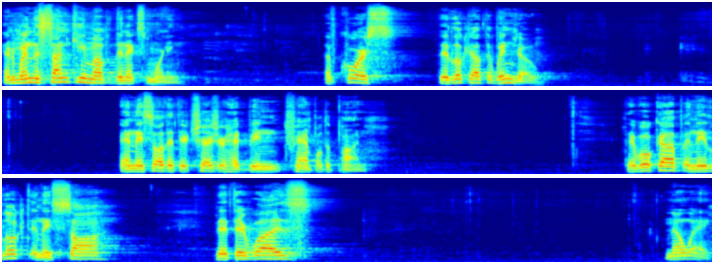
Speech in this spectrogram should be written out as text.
And when the sun came up the next morning, of course, they looked out the window and they saw that their treasure had been trampled upon. They woke up and they looked and they saw that there was no way.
